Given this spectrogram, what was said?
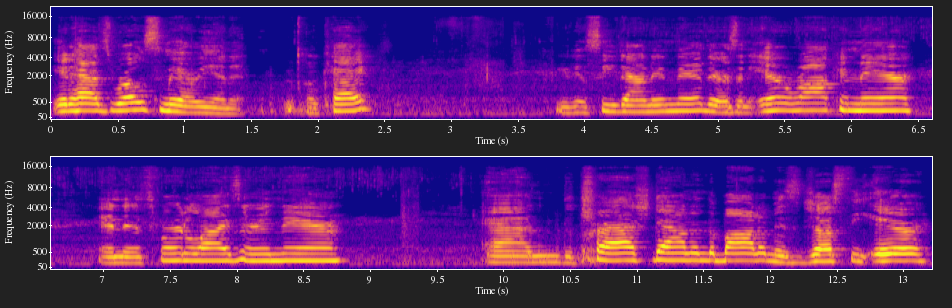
It has rosemary in it, okay? You can see down in there, there's an air rock in there, and there's fertilizer in there. And the trash down in the bottom is just the air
